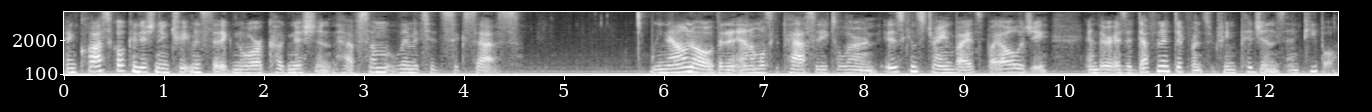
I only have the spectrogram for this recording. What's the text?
And classical conditioning treatments that ignore cognition have some limited success. We now know that an animal's capacity to learn is constrained by its biology, and there is a definite difference between pigeons and people.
